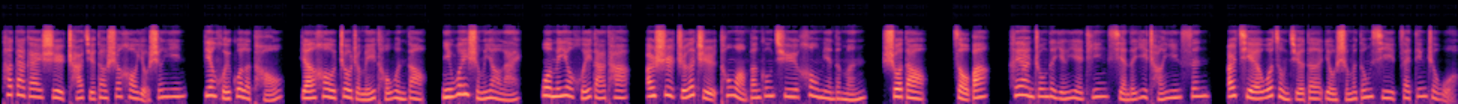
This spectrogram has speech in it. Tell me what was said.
他大概是察觉到身后有声音，便回过了头，然后皱着眉头问道：“你为什么要来？”我没有回答他，而是指了指通往办公区后面的门，说道：“走吧。”黑暗中的营业厅显得异常阴森，而且我总觉得有什么东西在盯着我。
